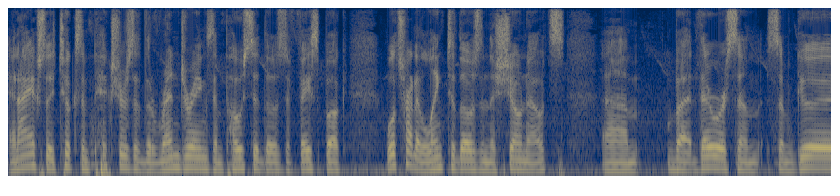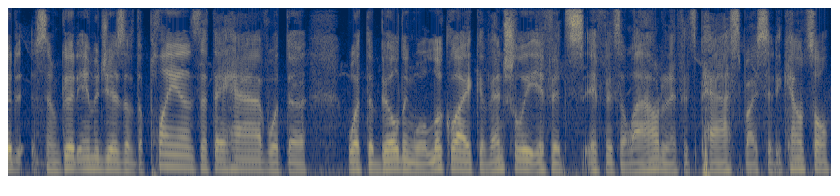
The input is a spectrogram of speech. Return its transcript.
and I actually took some pictures of the renderings and posted those to Facebook. We'll try to link to those in the show notes. Um, but there were some some good some good images of the plans that they have what the what the building will look like eventually if it's if it's allowed and if it's passed by city council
